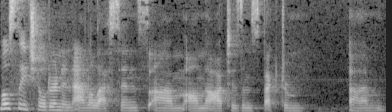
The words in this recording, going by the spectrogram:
mostly children and adolescents um, on the autism spectrum. Um,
